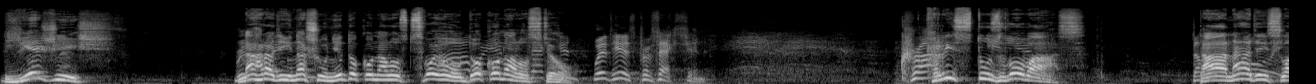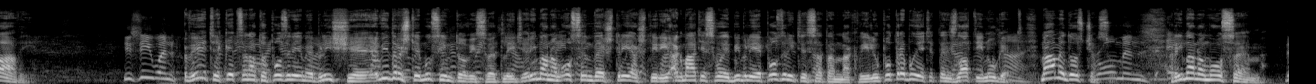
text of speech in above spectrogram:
Ježiš nahradí našu nedokonalosť svojou dokonalosťou. Kristus vo vás. Tá nádej slávy. Viete, keď sa na to pozrieme bližšie, vydržte, musím to vysvetliť. Rimanom 8, verš 3 a 4. Ak máte svoje Biblie, pozrite sa tam na chvíľu. Potrebujete ten zlatý nuget. Máme dosť času. Rimanom 8.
